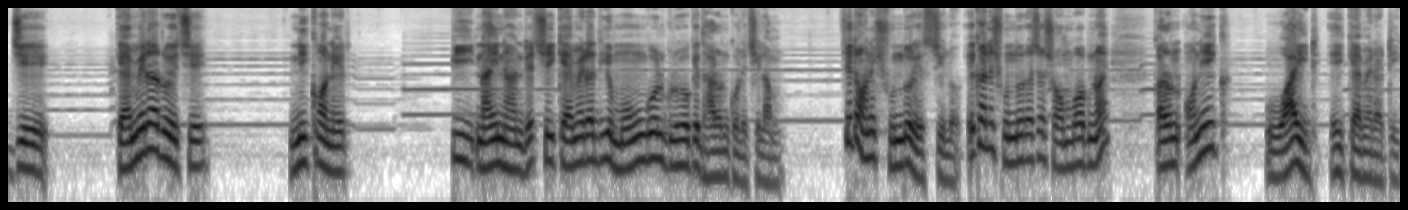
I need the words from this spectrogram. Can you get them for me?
যে ক্যামেরা রয়েছে, নিকনের পি নাইন হান্ড্রেড, সেই ক্যামেরা দিয়ে মঙ্গল গ্রহকে ধারণ করেছিলাম। সেটা অনেক সুন্দর এসছিল। এখানে সুন্দর আসা সম্ভব নয়, কারণ অনেক ওয়াইড এই ক্যামেরাটি।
